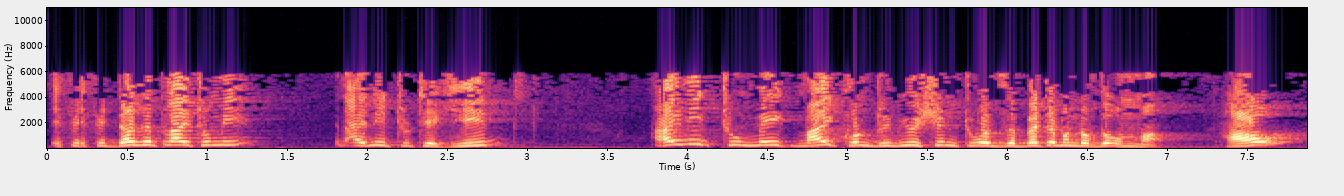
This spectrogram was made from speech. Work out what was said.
If, if it does apply to me, then I need to take heed. I need to make my contribution towards the betterment of the ummah. How?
